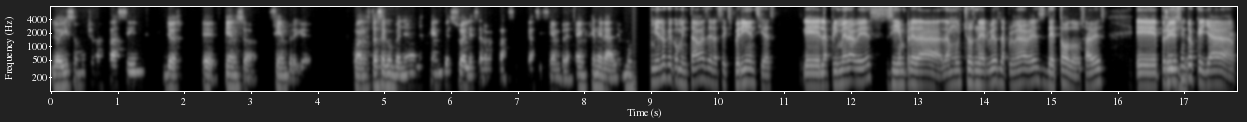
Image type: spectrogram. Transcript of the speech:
lo hizo mucho más fácil. Yo eh, pienso siempre que cuando estás acompañado de la gente suele ser más fácil, casi siempre, en general. En También lo que comentabas de las experiencias. Eh, la primera vez siempre da, da, muchos nervios, la primera vez de todo, ¿sabes? Eh, pero sí, yo siento que ya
